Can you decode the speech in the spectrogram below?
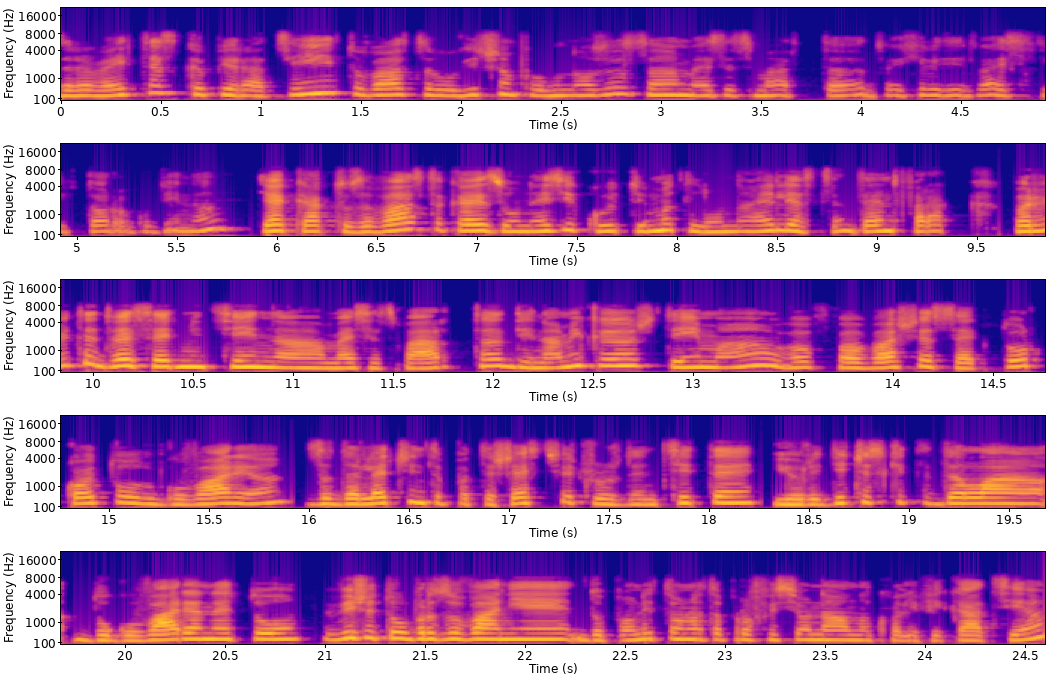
Здравейте, скъпи раци! Това е астрологична прогноза за месец март 2022 година. Тя е както за вас, така и за онези, които имат луна или асцендент в рак. Първите две седмици на месец март динамика ще има в вашия сектор, който отговаря за далечните пътешествия, чужденците, юридическите дела, договарянето, висшето образование, допълнителната професионална квалификация.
